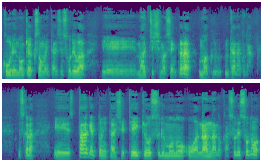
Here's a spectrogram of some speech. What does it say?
高齢のお客様に対してそれはえー、マッチしませんからうまくいかなくなる。ですから、えー、ターゲットに対して提供するものは何なのか、それその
